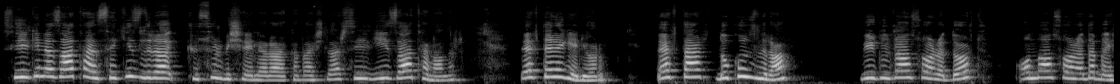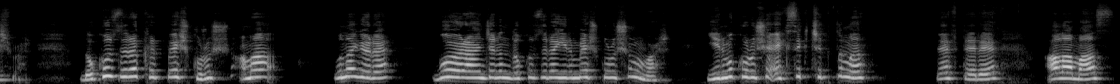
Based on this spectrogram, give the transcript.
Silgine zaten 8 lira küsür bir şeyler arkadaşlar. Silgiyi zaten alır. Deftere geliyorum. Defter 9 lira. Virgülden sonra 4. Ondan sonra da 5 var. 9 lira 45 kuruş ama buna göre bu öğrencinin 9 lira 25 kuruşu mu var? 20 kuruşu eksik çıktı mı? Defteri alamaz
